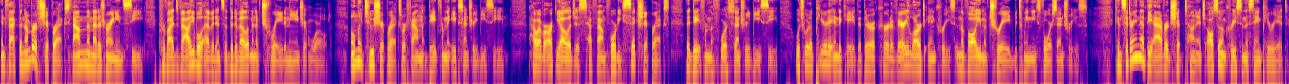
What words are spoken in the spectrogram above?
In fact, the number of shipwrecks found in the Mediterranean Sea provides valuable evidence of the development of trade in the ancient world. Only two shipwrecks were found that date from the 8th century BC. However, archaeologists have found 46 shipwrecks that date from the 4th century BC, which would appear to indicate that there occurred a very large increase in the volume of trade between these four centuries. Considering that the average ship tonnage also increased in the same period,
